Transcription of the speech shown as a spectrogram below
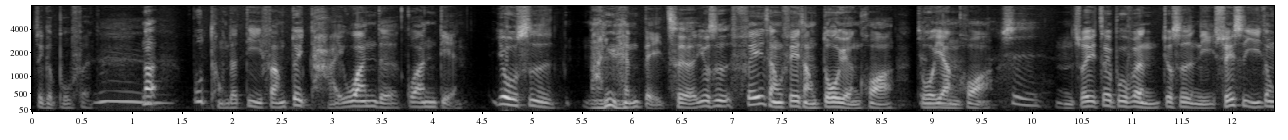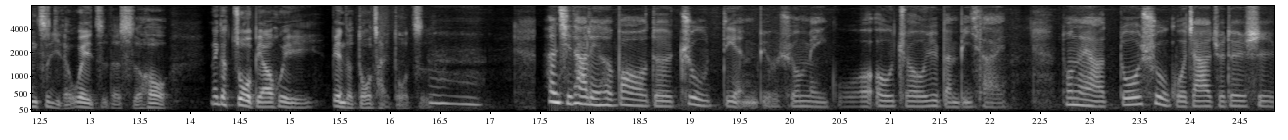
这个部分。嗯、那不同的地方对台湾的观点又是南辕北辙，又是非常非常多元化、多样化。是，嗯，所以这部分就是你随时移动自己的位置的时候。那个坐标会变得多彩多姿。嗯，和其他联合报的驻点，比如说美国、欧洲、日本比起来，东南亚多数国家绝对是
